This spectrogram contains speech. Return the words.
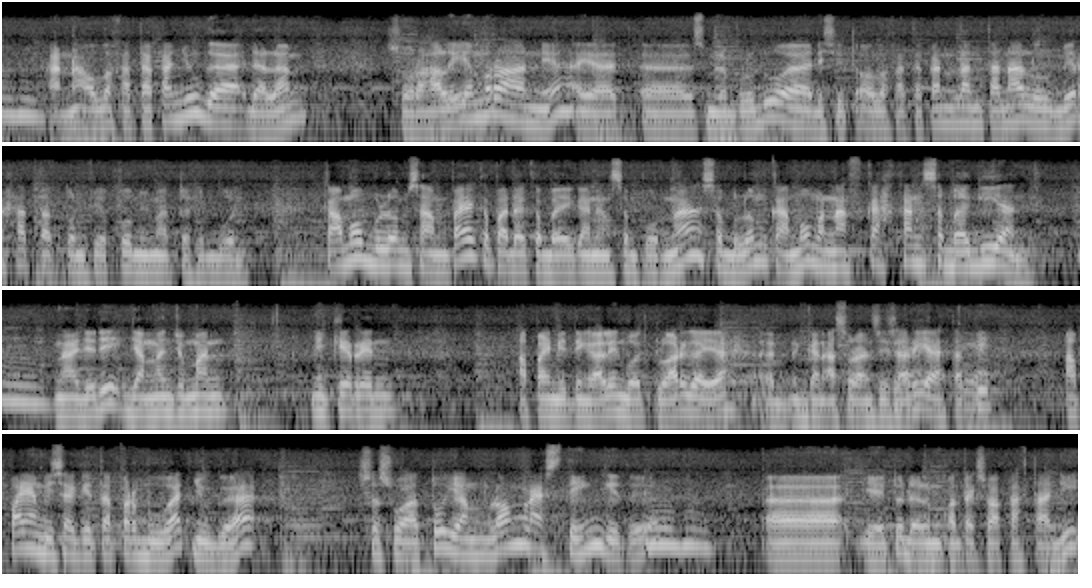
Mhm. Karena Allah katakan juga dalam surah Ali Imran ya ayat eh, 92 di situ Allah katakan lan tanalul bir hatta tunfiqu mimma tuhibbun. Kamu belum sampai kepada kebaikan yang sempurna sebelum kamu menafkahkan sebagian. Hmm. Nah, jadi jangan cuman mikirin apa yang ditinggalin buat keluarga ya eh, dengan asuransi Iya, syariah, tapi apa yang bisa kita perbuat juga sesuatu yang long lasting gitu ya. Mhm. Eh, yaitu dalam konteks wakaf tadi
